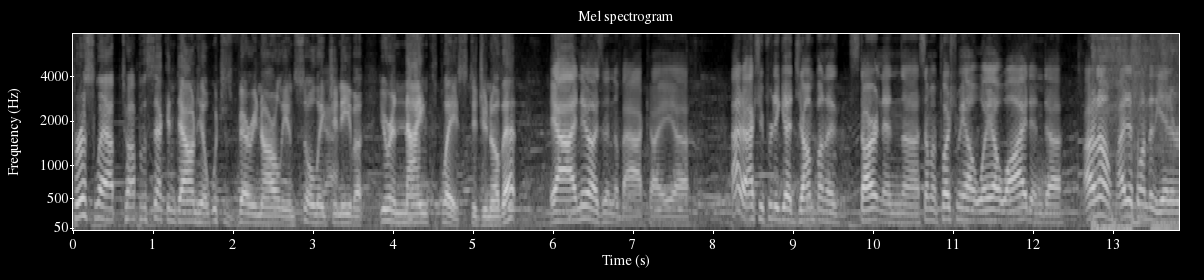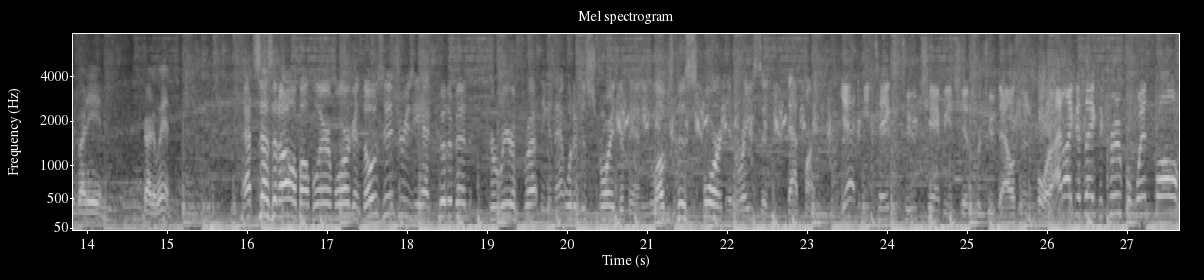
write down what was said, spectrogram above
First lap, top of the second downhill, which is very gnarly in Soul Lake, Yeah. Geneva. You're in ninth place. Did you know that? Yeah, I knew I was in the back. I uh, had actually a pretty good jump on the start, and then uh, someone pushed me out way out wide, and uh, I don't know. I just wanted to get everybody and try to win. That says it all about Blair Morgan. Those injuries he had could have been career threatening, and that would have destroyed the man. He loves this sport and racing that much. Yet he takes two championships for 2004. I'd like to thank the crew from Windfall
